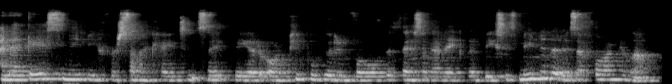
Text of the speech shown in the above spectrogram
And I guess maybe for some accountants out there or people who are involved with this on a regular basis, maybe there is a formula.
